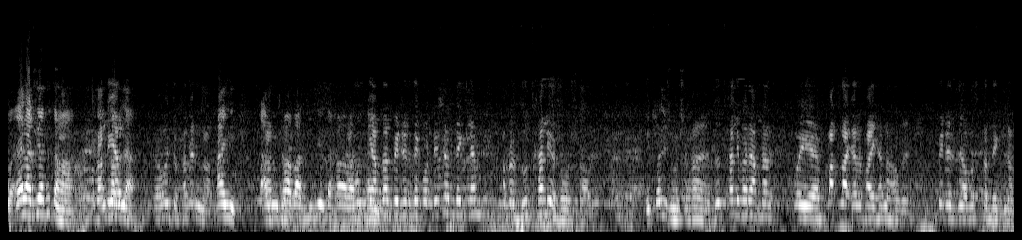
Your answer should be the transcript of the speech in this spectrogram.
বাবা, আছে তো হ্যাঁ খালি ওই তো খাবেন না। খাইনি। আচ্ছা। আপনার পেটের যে কন্ডিশন দেখলাম আপনার দুধ খালিও সমস্যা হবে। দুধ খালি সমস্যা হ্যাঁ দুধ খালি মানে আপনার ওই পাতলা আকারের পায়খানা হবে। পেটের যে অবস্থা দেখলাম।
